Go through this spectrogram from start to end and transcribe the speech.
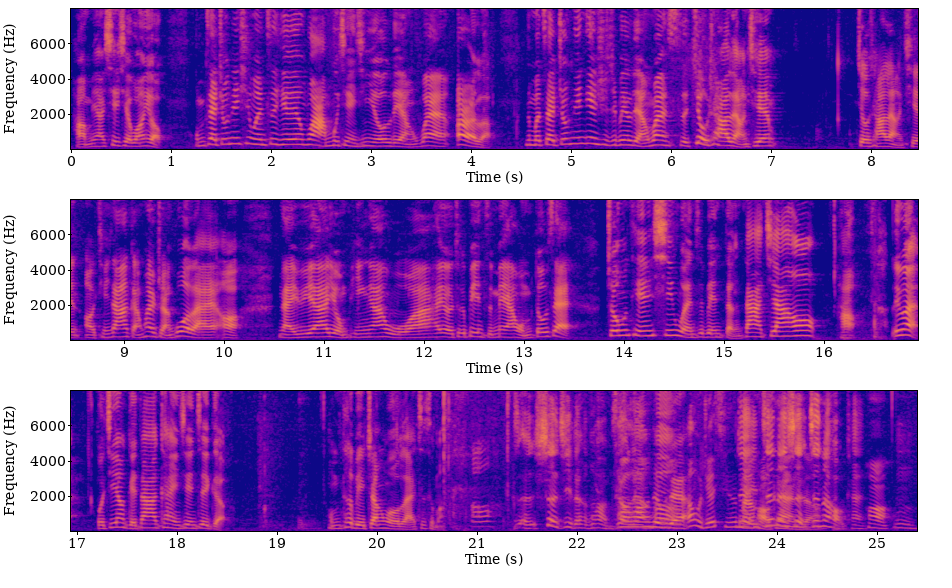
好，我们要谢谢网友。我们在中天新闻这边，哇，目前已经有两万二了。那么在中天电视这边两万四，就差两千，就差两千哦，请大家赶快转过来啊！奶鱼啊、永平啊、我啊，还有这个辫子妹啊，我们都在中天新闻这边等大家哦。好，另外我今天要给大家看一件这个，我们特别张罗来，这什么？哦，呃，设计的很好，很漂超亮，对不对？嗯啊，我觉得其实蛮对，真的好看的，是真的好看。哈，嗯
